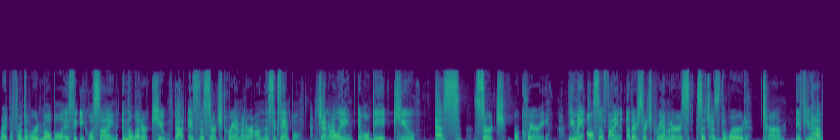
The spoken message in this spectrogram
right before the word mobile is the equal sign and the letter Q. That is the search parameter on this example. Generally, it will be Q, S, search, or query. You may also find other search parameters, such as the word term. If you have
